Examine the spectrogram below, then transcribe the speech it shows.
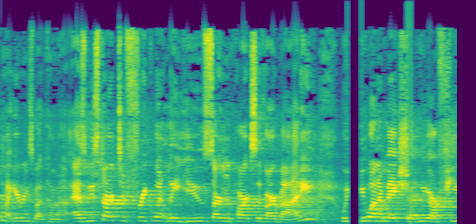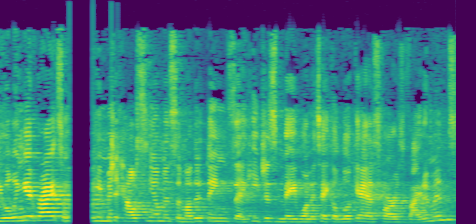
my earring's about to come out. As we start to frequently use certain parts of our body, we, we want to make sure we are fueling it right. So he mentioned calcium and some other things that he just may want to take a look at as far as vitamins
